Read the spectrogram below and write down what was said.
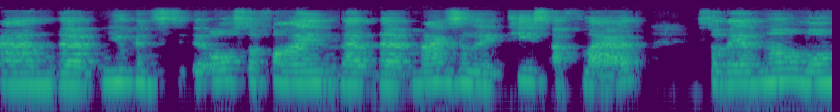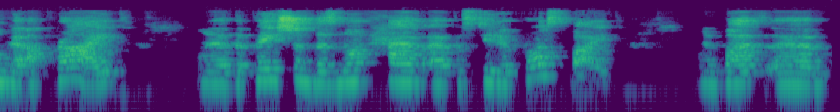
And uh, you can also find that the maxillary teeth are flat, so they are no longer upright. Uh, the patient does not have a posterior crossbite, but um,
